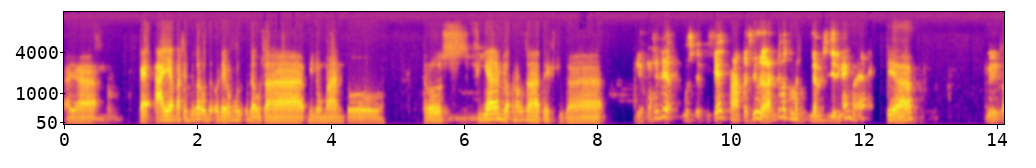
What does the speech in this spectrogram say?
kayak kayak ayah pasti juga kan udah udah emang udah usaha minuman tuh. Terus Via kan juga pernah usaha thrift juga. Ya, maksudnya dia dia pernah aktif juga kan? Itu waktu masih, masih jadi member ya? Iya. Iya.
